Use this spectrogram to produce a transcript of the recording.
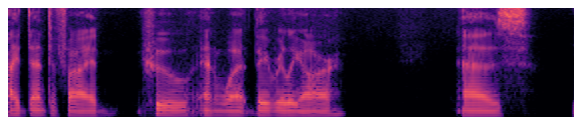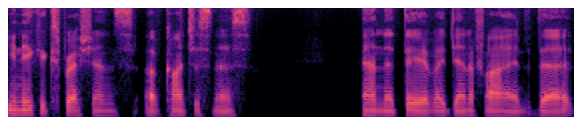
identified who and what they really are as unique expressions of consciousness and that they have identified that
